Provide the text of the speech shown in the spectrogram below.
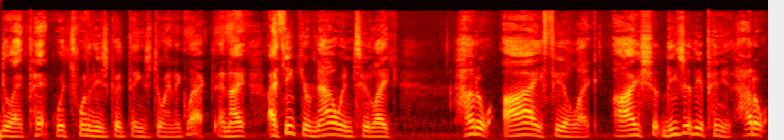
do I pick? Which one of these good things do I neglect? And I, I think you're now into like, how do I feel like I should, these are the opinions, how do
